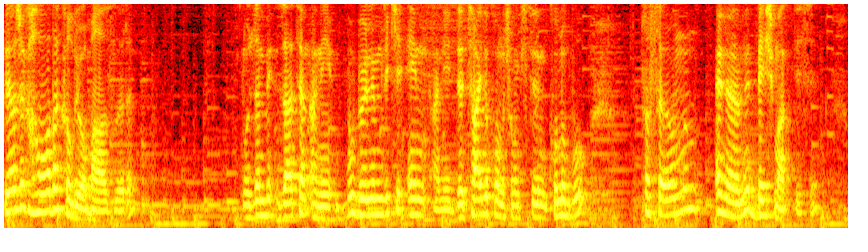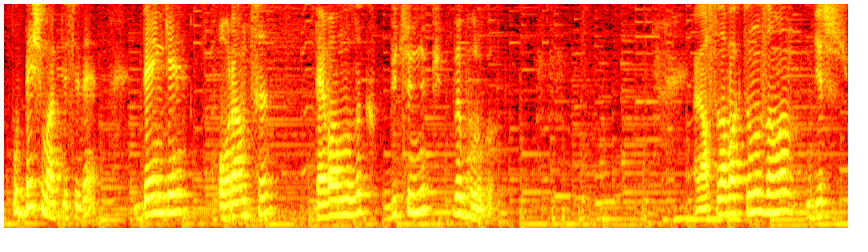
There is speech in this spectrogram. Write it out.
birazcık havada kalıyor bazıları. O yüzden zaten hani bu bölümdeki en hani detaylı konuşmak istediğim konu bu. Tasarımın en önemli 5 maddesi. Bu 5 maddesi de denge, orantı, devamlılık, bütünlük ve vurgu. Yani aslına baktığınız zaman bir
